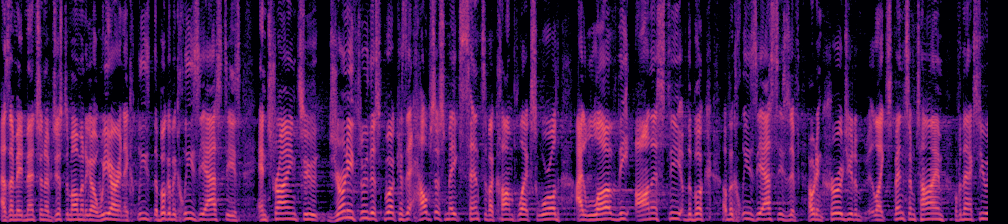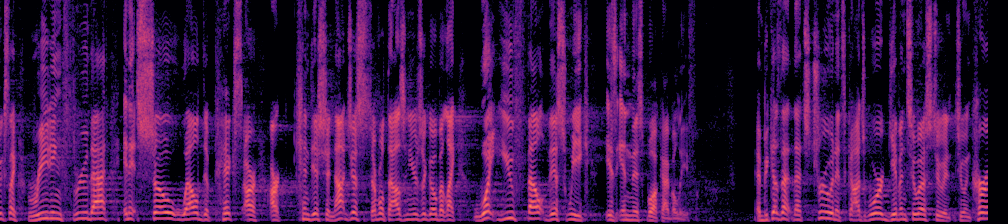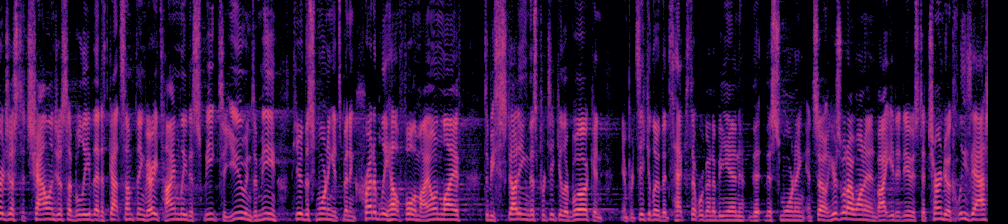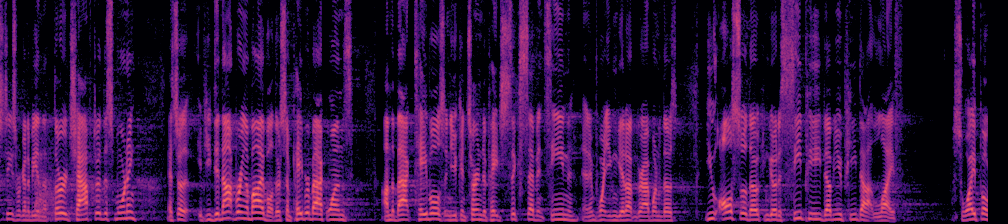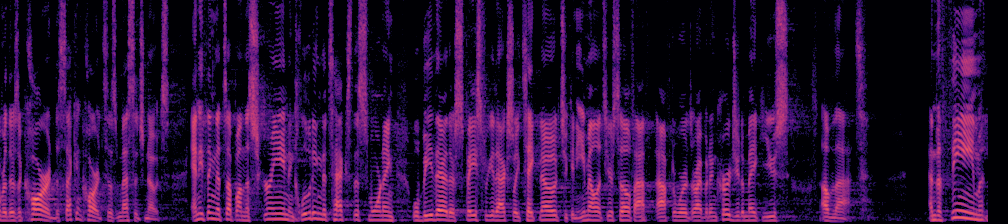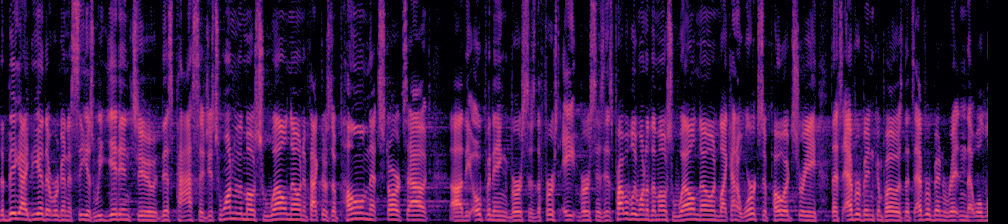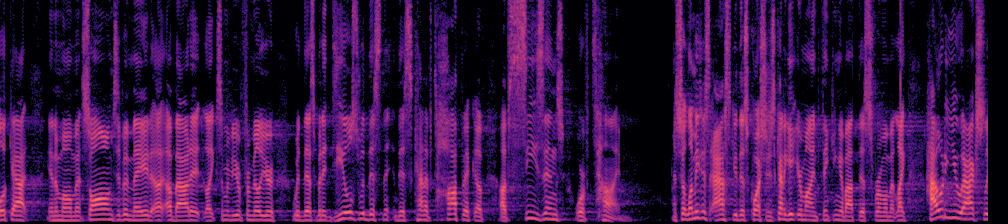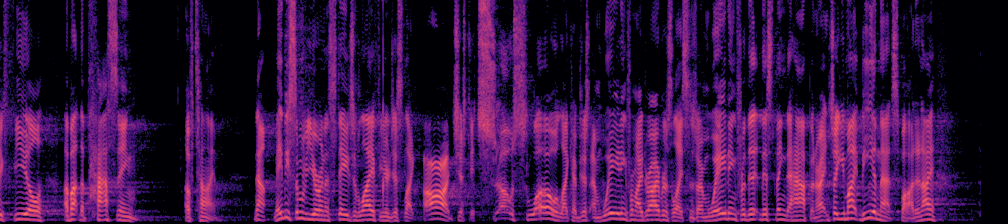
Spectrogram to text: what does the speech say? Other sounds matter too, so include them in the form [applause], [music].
As I made mention of just a moment ago, we are in Ecclesi- the book of Ecclesiastes and trying to journey through this book because it helps us make sense of a complex world. I love the honesty of the book of Ecclesiastes. If I would encourage you to like spend some time over the next few weeks, like reading through that, and it so well depicts our, our condition, not just several thousand years ago, but like what you felt this week is in this book, I believe. And because that, that's true and it's God's word given to us to, to encourage us, to challenge us, I believe that it's got something very timely to speak to you and to me here this morning. It's been incredibly helpful in my own life to be studying this particular book and in particular the text that we're going to be in th- this morning. And so here's what I want to invite you to do is to turn to Ecclesiastes. We're going to be in the third chapter this morning. And so if you did not bring a Bible, there's some paperback ones on the back tables and you can turn to page 617 at any point you can get up grab one of those. You also, though, can go to cpwp.life. Swipe over, there's a card. The second card says message notes. Anything that's up on the screen, including the text this morning, will be there. There's space for you to actually take notes. You can email it to yourself af- afterwards, all right? But I encourage you to make use of that. And the theme, the big idea that we're going to see as we get into this passage, it's one of the most well known. In fact, there's a poem that starts out uh, the opening verses, the first eight verses. It's probably one of the most well known, like, kind of works of poetry that's ever been composed, that's ever been written, that we'll look at in a moment. Songs have been made uh, about it. Like, some of you are familiar with this, but it deals with this, this kind of topic of, of seasons or of time. So let me just ask you this question, just kind of get your mind thinking about this for a moment. Like, how do you actually feel about the passing of time? Now, maybe some of you are in a stage of life and you're just like, oh, just, it's so slow. Like, I'm just, I'm waiting for my driver's license or I'm waiting for this thing to happen, right? And so you might be in that spot. And I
